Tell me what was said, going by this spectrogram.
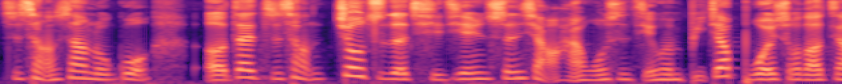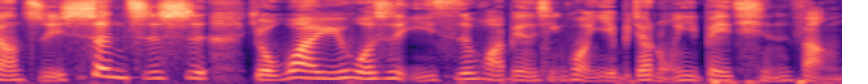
职场上，如果呃在职场就职的期间生小孩或是结婚，比较不会受到这样质疑，甚至是有外遇或是疑似化变的情况，也比较容易被侵犯。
